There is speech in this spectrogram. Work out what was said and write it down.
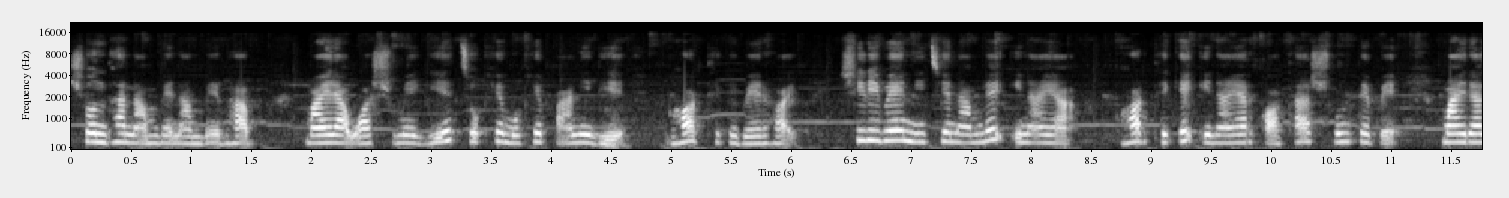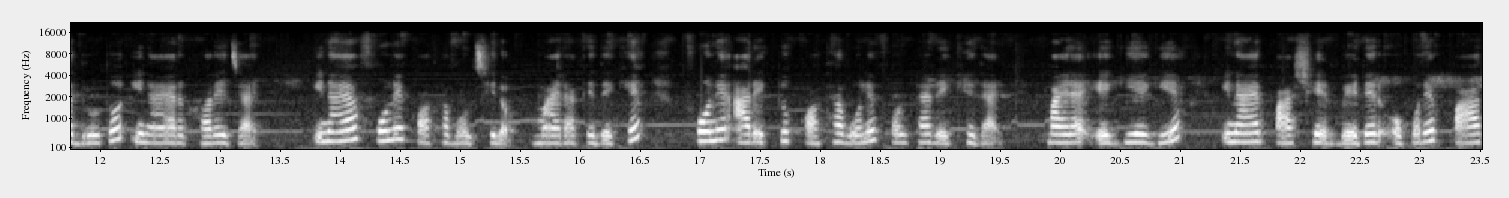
সন্ধ্যা নামবে নামবে ভাব। মায়েরা ওয়াশরুমে গিয়ে চোখে মুখে পানি দিয়ে ঘর থেকে বের হয়। সিঁড়ি বেয়ে নিচে নামলে ইনায়া ঘর থেকে ইনায়ার কথা শুনতে পেয়ে মায়েরা দ্রুত ইনায়ার ঘরে যায়। ইনায়া ফোনে কথা বলছিল। মায়েরাকে দেখে ফোনে আর একটু কথা বলে ফোনটা রেখে দেয়। মায়েরা এগিয়ে গিয়ে ইনায়ার পাশের বেডের ওপরে পা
